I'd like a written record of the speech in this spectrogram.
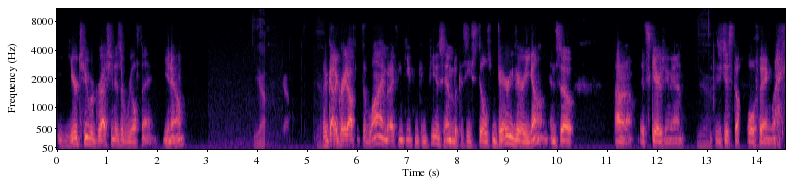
year two regression is a real thing. You know. Yep. Yeah. They've got a great offensive line, but I think you can confuse him because he's still very, very young, and so I don't know. It scares me, man. Yeah. He's just the whole thing, like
